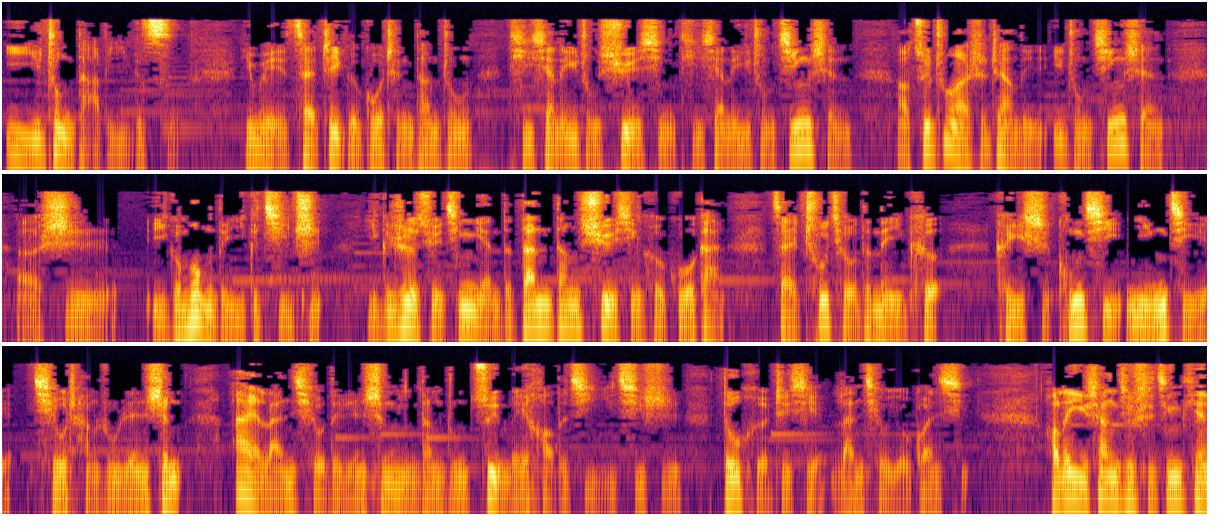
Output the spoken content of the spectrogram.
意义重大的一个词，因为在这个过程当中，体现了一种血性，体现了一种精神啊。最重要是这样的一种精神，呃，是一个梦的一个极致。一个热血青年的担当、血性和果敢，在出球的那一刻，可以使空气凝结，球场如人生。爱篮球的人生命当中最美好的记忆，其实都和这些篮球有关系。好了，以上就是今天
